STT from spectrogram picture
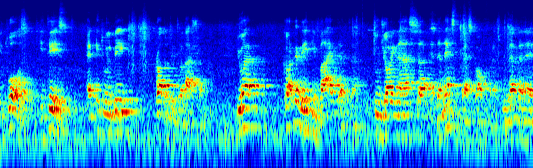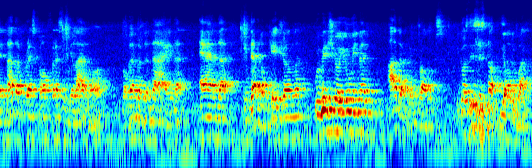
it was, it is, and it will be product introduction. You are cordially invited to join us at the next press conference. We'll have another press conference in Milano, November the 9th, and in that occasion, we will show you even other products, because this is not the only one.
